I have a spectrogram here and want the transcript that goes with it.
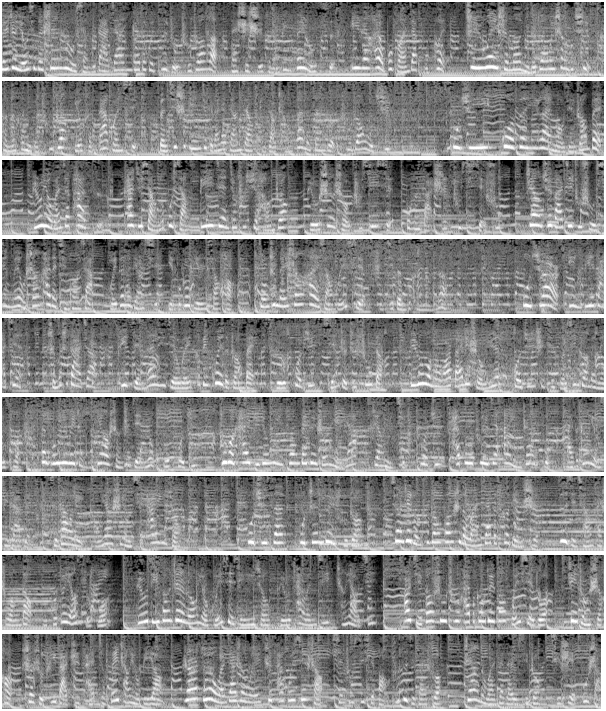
随着游戏的深入，想必大家应该都会自主出装了。但事实可能并非如此，依然还有部分玩家不会。至于为什么你的段位上不去，可能和你的出装有很大关系。本期视频就给大家讲讲比较常犯的三个出装误区。误区一：过分依赖某件装备。比如有玩家怕死，开局想都不想，第一件就出续航装，比如射手出吸血，部分法师出吸血书。这样缺乏基础属性、没有伤害的情况下，回的那点血也不够敌人消耗。总之没伤害想回血是基本不可能的。误区二：硬憋大件。什么是大件？可以简单理解为特别贵的装备，比如破军、贤者之书等。比如我们玩百里守约，破军是其核心装备没错，但不意味着一定要省吃俭用憋破军。如果开局就逆风被对手碾压，这样与其出破军，还不如出一件暗影战斧来的更有性价比。此道理同样适用其他英雄。误区三：不针对出装。像这种出装方式的玩家的特点是，自己强才是王道，不顾队友死活。比如敌方阵容有回血型英雄，比如蔡文姬、程咬金，而己方输出还不够对方回血多，这种时候射手出一把制裁就非常有必要。然而总有玩家认为制裁回血少，先出吸血保住自己再说，这样的玩家在游戏中其实也不少。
